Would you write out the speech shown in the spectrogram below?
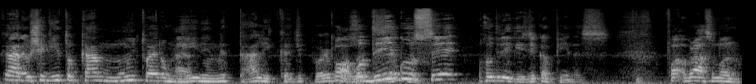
cara, eu cheguei a tocar muito Iron Maiden, Metallica, de Purple. Ó, Rodrigo C. Rodrigues, de Campinas. Abraço, mano.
